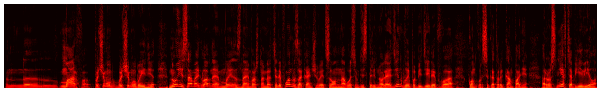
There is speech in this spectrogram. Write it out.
э, Марфа, почему, почему бы и нет? Ну и самое главное, мы знаем ваш номер телефона, заканчивается он на 8301. Вы победили в конкурсе, который компания «Роснефть» объявила.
